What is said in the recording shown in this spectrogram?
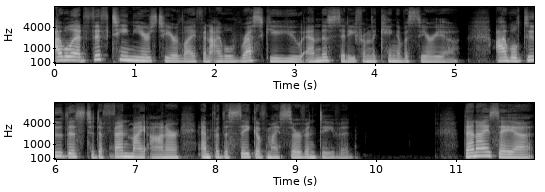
I will add 15 years to your life, and I will rescue you and this city from the king of Assyria. I will do this to defend my honor and for the sake of my servant David. Then Isaiah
